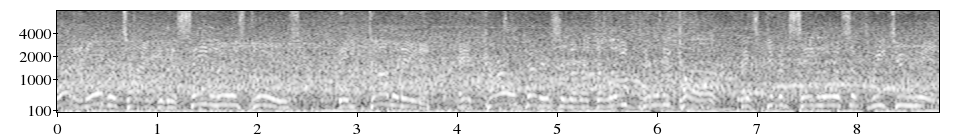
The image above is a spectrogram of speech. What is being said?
What an overtime for the St. Louis Blues. They dominated, and Carl Gunnarsson on a delayed penalty call has given St. Louis a 3-2 win.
